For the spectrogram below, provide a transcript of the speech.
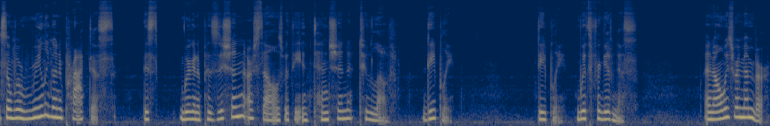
So, we're really going to practice this we're going to position ourselves with the intention to love deeply, deeply, with forgiveness. And always remember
